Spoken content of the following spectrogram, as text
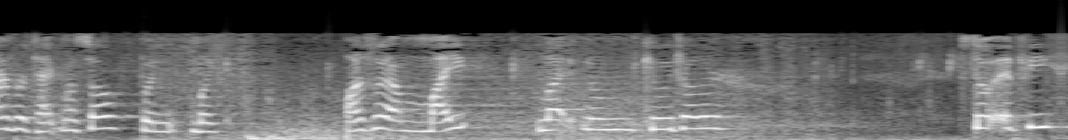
Trying to protect myself, but like, honestly, I might let them kill each other. Still iffy.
